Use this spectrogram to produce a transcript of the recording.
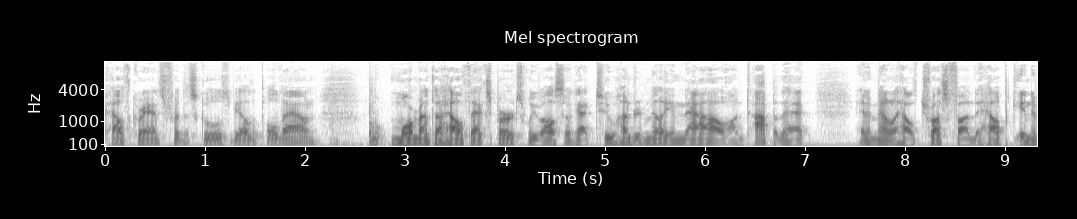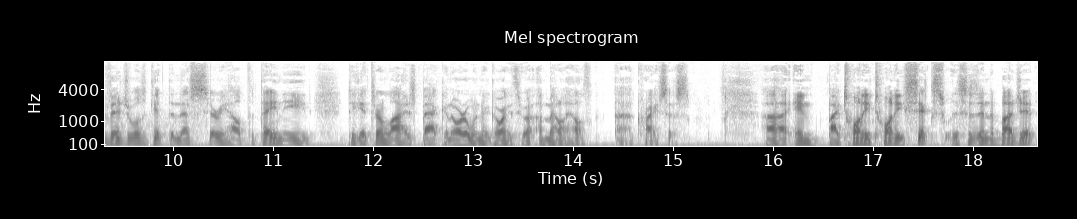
health grants for the schools to be able to pull down. More mental health experts. We've also got 200 million now on top of that in a mental health trust fund to help individuals get the necessary help that they need to get their lives back in order when they're going through a, a mental health uh, crisis. Uh, in by 2026, this is in the budget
